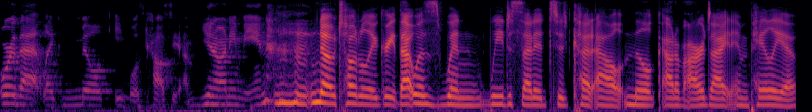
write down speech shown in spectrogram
Or that like milk equals calcium. You know what I mean? hmm No, totally agree. That was when we decided to cut out milk out of our diet in paleo.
